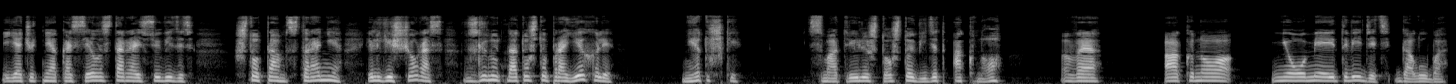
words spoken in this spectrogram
Я чуть не окосела, стараясь увидеть, что там в стороне, или еще раз взглянуть на то, что проехали. Нетушки. Смотри лишь то, что видит окно. В. Окно не умеет видеть, голуба.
